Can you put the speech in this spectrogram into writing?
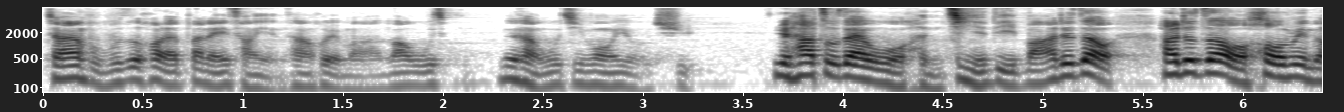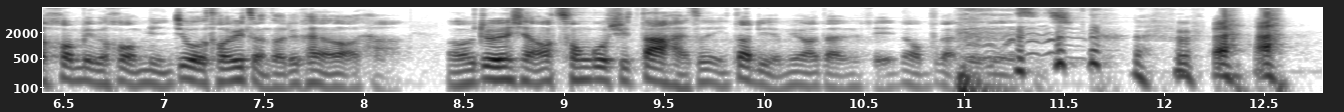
江安普不是后来办了一场演唱会嘛，然后吴那场吴青峰也有去，因为他坐在我很近的地方，他就在我他就在我后面的后面的后面，就我头一转头就看得到他，然后就很想要冲过去大喊说你到底有没有要单飞，但我不敢做这件事情。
